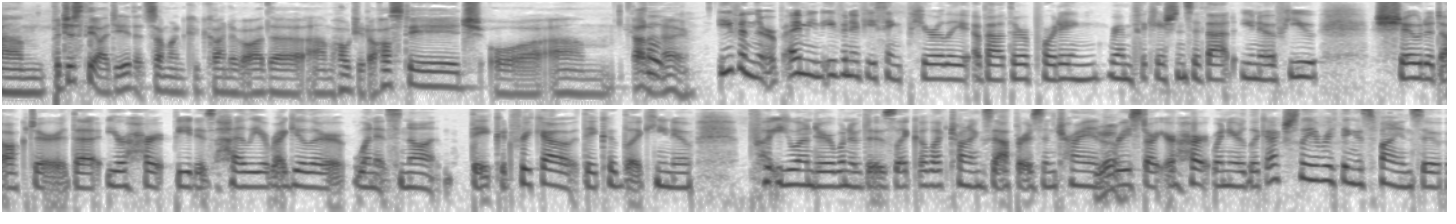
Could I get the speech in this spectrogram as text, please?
Um, but just the idea that someone could kind of either hold you to hostage or I don't know. Even the, I mean, even if you think purely about the reporting ramifications of that, you know, if you showed a doctor that your heartbeat is highly irregular when it's not, they could freak out. They could like, you know, put you under one of those like electronic zappers and try and yeah. restart your heart when you're like, actually everything is fine. So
